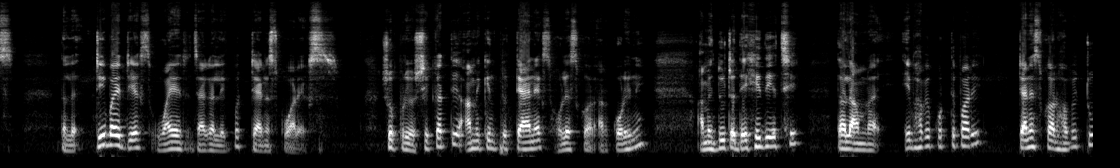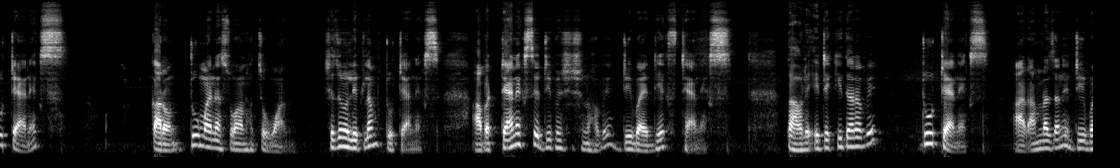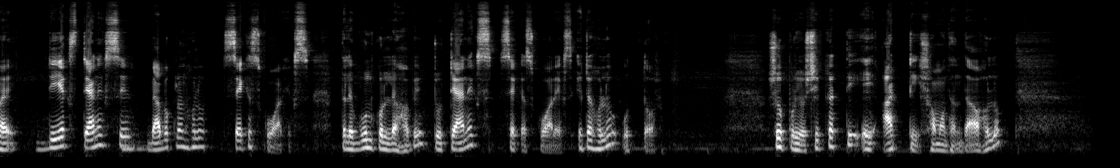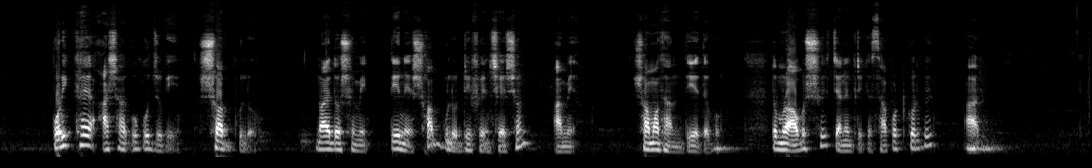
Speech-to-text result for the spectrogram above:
তাহলে ডি বাই ডি এক্স ওয়াইয়ের জায়গায় লিখব টেন স্কোয়ার এক্স সুপ্রিয় শিক্ষার্থী, আমি কিন্তু টেন এক্স হোল স্কোয়ার আর করিনি। আমি দুইটা দেখিয়ে দিয়েছি, তাহলে আমরা এভাবে করতে পারি। টেন স্কোয়ার হবে টু ট্যান এক্স কারণ টু মাইনাস ওয়ান হচ্ছে ওয়ান সেজন্য লিখলাম টু ট্যান এক্স আবার ট্যান এক্সের ডিফারেন্সিয়েশন হবে d by d x tan x তাহলে এটা কী দাঁড়াবে? টু ট্যান এক্স আর আমরা জানি d by d x tan এক্সের ব্যবকলন হলো সেক স্কোয়ার এক্স তাহলে গুণ করলে হবে two tan x sec square x এটা হলো উত্তর। সুপ্রিয় শিক্ষার্থী, এই আটটি সমাধান দেওয়া হলো। পরীক্ষায় আসার উপযোগী সবগুলো, নয় দশমিক তিনে সবগুলো ডিফারেন্সিয়েশন আমি সমাধান দিয়ে দেব। তোমরা অবশ্যই চ্যানেলটিকে সাপোর্ট করবে আর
